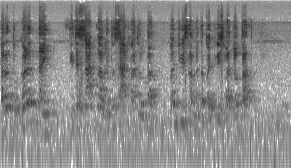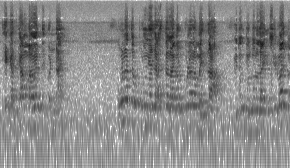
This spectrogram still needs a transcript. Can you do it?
परंतु कळत नाही तिथे सात लावले तर सात वाजवतात पंचवीस लावले तर पंचवीस वाजवतात. एकात काम भागत नाही पण नाही. कोणाचं पुण्य जास्त लागल कुणाला माहीत ना इथून तिथून लाईन शिरवायचं.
